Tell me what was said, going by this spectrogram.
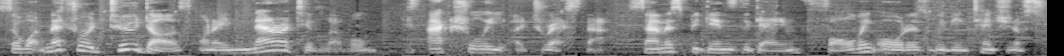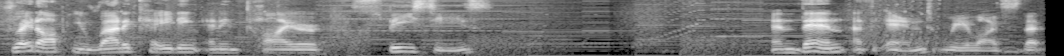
So what Metroid 2 does on a narrative level is actually address that. Samus begins the game following orders with the intention of straight up eradicating an entire species and then at the end realizes that,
